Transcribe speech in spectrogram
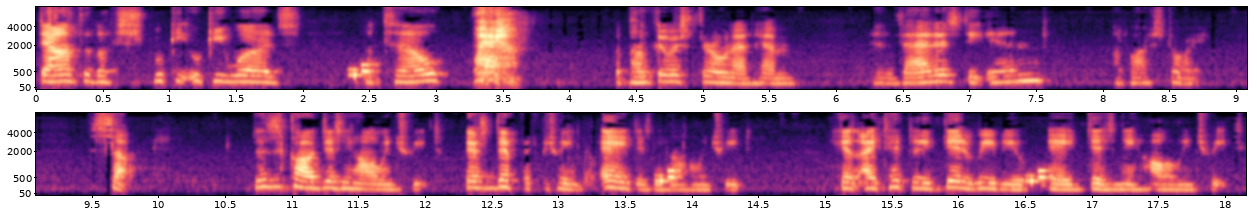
down through the spooky ooky woods, until wham! The pumpkin was thrown at him. And that is the end of our story. So, this is called Disney Halloween Treat. There's a difference between a Disney Halloween Treat, because I technically did review a Disney Halloween Treat.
